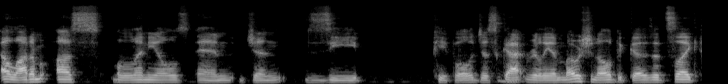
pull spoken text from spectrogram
a lot of us millennials and Gen Z people just got really emotional because it's like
